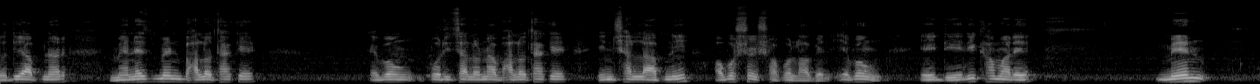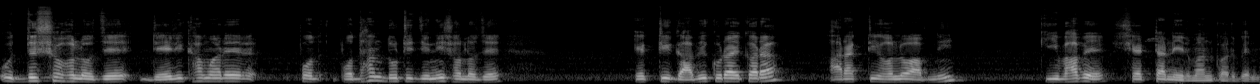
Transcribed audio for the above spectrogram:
যদি আপনার ম্যানেজমেন্ট ভালো থাকে এবং পরিচালনা ভালো থাকে, ইনশাল্লাহ আপনি অবশ্যই সফল হবেন। এবং এই ডেয়ারি খামারে মেন উদ্দেশ্য হলো যে, ডেয়ারি খামারের প্রধ- প্রধান দুটি জিনিস হলো যে, একটি গাবি কুড়াই করা আর একটি হলো আপনি কীভাবে শেডটা নির্মাণ করবেন।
